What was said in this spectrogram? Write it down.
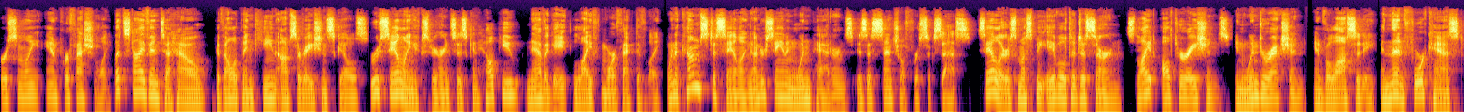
personally and professionally. Let's dive into how developing keen observation skills through sailing experiences can help you navigate life more effectively. When it comes to sailing, understanding wind patterns is essential for success. Sailors must be able to discern slight alterations in wind direction and velocity and then forecast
